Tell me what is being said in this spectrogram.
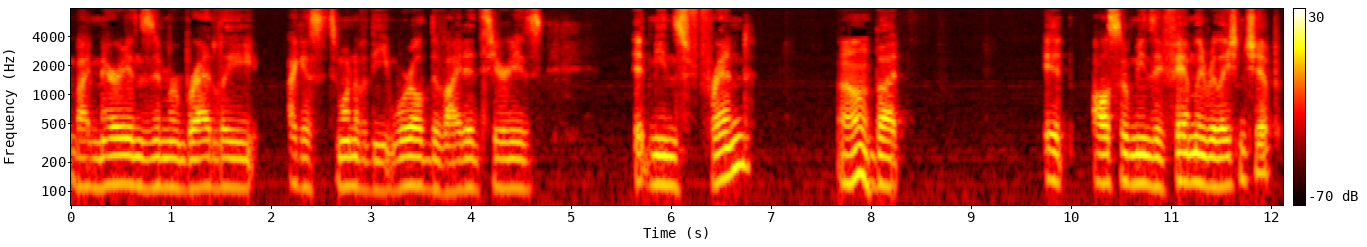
by Marion Zimmer Bradley. I guess it's one of the World Divided series. It means friend. Oh. But it also means a family relationship,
